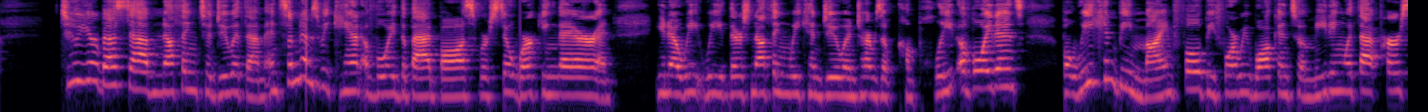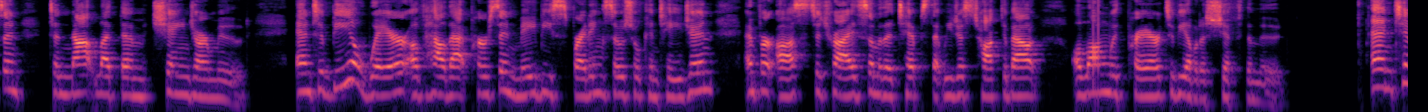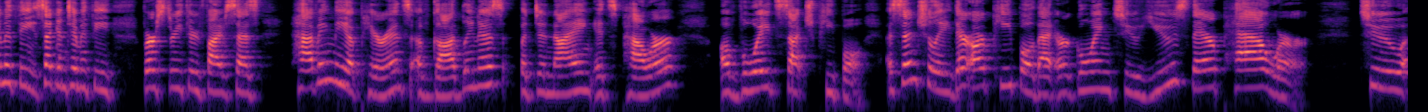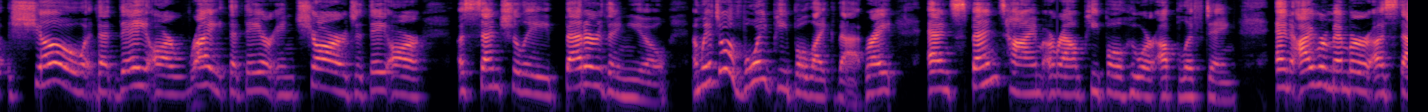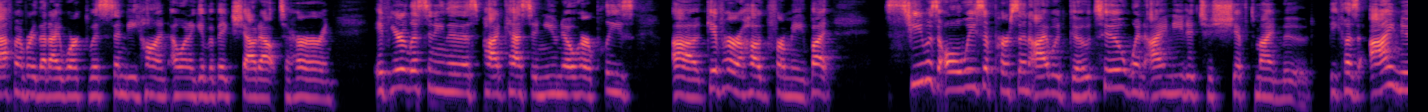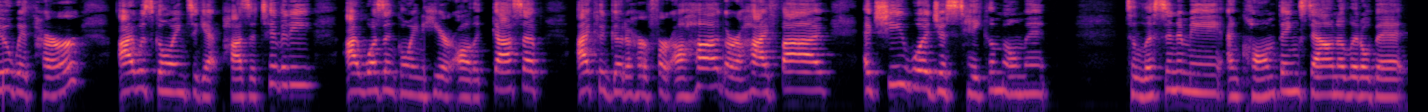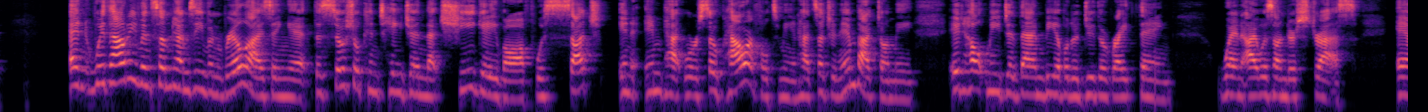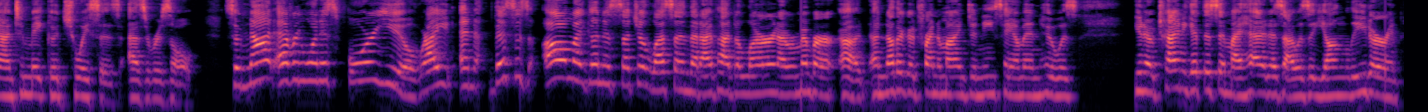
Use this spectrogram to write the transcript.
do your best to have nothing to do with them. And sometimes we can't avoid the bad boss. We're still working there and you know, we we there's nothing we can do in terms of complete avoidance, but we can be mindful before we walk into a meeting with that person to not let them change our mood and to be aware of how that person may be spreading social contagion and for us to try some of the tips that we just talked about along with prayer to be able to shift the mood. And Timothy, Second Timothy, verse 3 through 5 says, having the appearance of godliness, but denying its power, avoid such people. Essentially, there are people that are going to use their power to show that they are right, that they are in charge, that they are essentially better than you. And we have to avoid people like that, right? And spend time around people who are uplifting. And I remember a staff member that I worked with, Cindy Hunt. I want to give a big shout out to her. And if you're listening to this podcast and you know her, please uh, give her a hug for me. But she was always a person I would go to when I needed to shift my mood because I knew with her, I was going to get positivity. I wasn't going to hear all the gossip. I could go to her for a hug or a high five, and she would just take a moment to listen to me and calm things down a little bit. And without even sometimes even realizing it, the social contagion that she gave off was such an impact, were so powerful to me and had such an impact on me. It helped me to then be able to do the right thing when I was under stress and to make good choices as a result. So not everyone is for you, right? And this is, oh my goodness, such a lesson that I've had to learn. I remember uh, another good friend of mine, Denise Hammond, who was, you know, trying to get this in my head as I was a young leader. And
